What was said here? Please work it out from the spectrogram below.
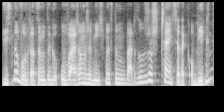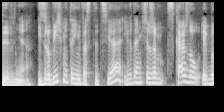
I znowu wracam do tego, uważam, że mieliśmy w tym bardzo dużo szczęścia, tak obiektywnie. Mhm. I zrobiliśmy te inwestycje i wydaje mi się, że z każdą, jakby,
